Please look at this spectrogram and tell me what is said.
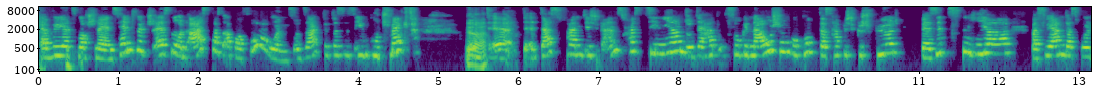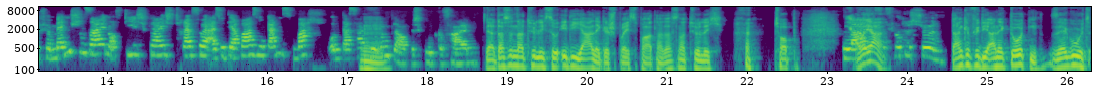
Er will jetzt noch schnell ein Sandwich essen und aß das aber vor uns und sagte, dass es ihm gut schmeckt. Ja. Und äh, das fand ich ganz faszinierend und er hat so genau schon geguckt, das habe ich gespürt. Wer sitzt denn hier? Was werden das wohl für Menschen sein, auf die ich gleich treffe? Also der war so ganz wach und das hat hm. mir unglaublich gut gefallen. Ja, das sind natürlich so ideale Gesprächspartner. Das ist natürlich top. Ja, Aber ja, das ist wirklich schön. Danke für die Anekdoten. Sehr gut.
